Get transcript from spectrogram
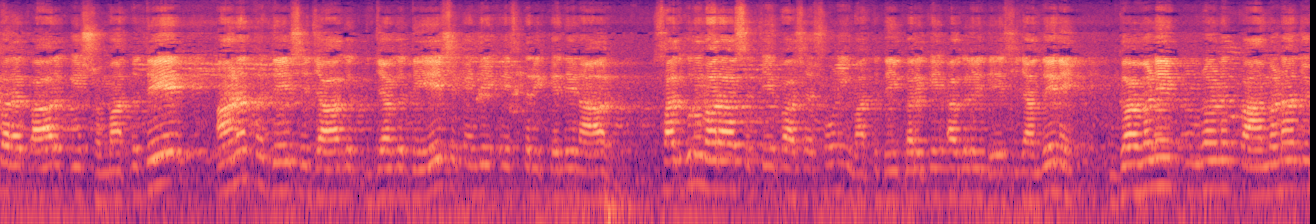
ਪ੍ਰਕਾਰ ਕੀ ਸਮਤ ਦੇ ਅਨੰਤ ਦੇਸ਼ ਜਾਗ, ਜਗ ਕਹਿੰਦੇ ਇਸ ਤਰੀਕੇ ਦੇ ਨਾਲ। ਸਤਿਗੁਰੂ ਮਹਾਰਾਜ ਸੱਚੇ ਪਾਤਸ਼ਾਹ ਸੋਹਣੀ ਮੱਤ ਦੇ ਕਰਕੇ ਅਗਲੇ ਦੇਸ਼ ਜਾਂਦੇ ਨੇ। ਗਵਨੇ ਪੂਰਨ ਕਾਮਨਾ ਜੋ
